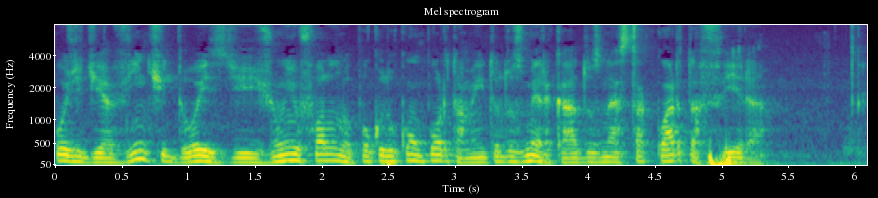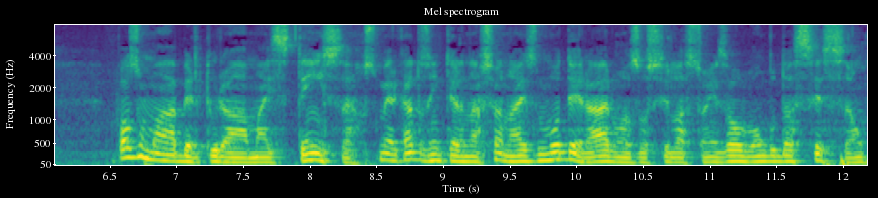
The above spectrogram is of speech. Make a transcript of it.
Hoje, dia 22 de junho, falando um pouco do comportamento dos mercados nesta quarta-feira, Após uma abertura mais tensa, os mercados internacionais moderaram as oscilações ao longo da sessão.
